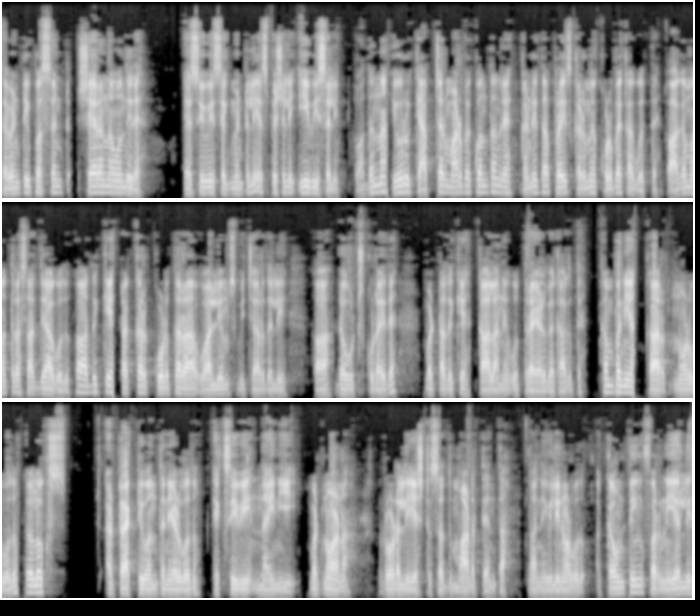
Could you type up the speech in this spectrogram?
seventy percent share ಅನ್ನ ಹೊಂದಿದೆ. ಎಸ್ ಯು ವಿ ಸೆಗ್ಮೆಂಟ್ ಅಲ್ಲಿ ಎಸ್ಪೆಷಲಿ ಇವಿಸ್ ಅಲ್ಲಿ. So, ಅದನ್ನ ಇವರು ಕ್ಯಾಪ್ಚರ್ ಮಾಡ್ಬೇಕು ಅಂತಂದ್ರೆ ಖಂಡಿತ ಪ್ರೈಸ್ ಕಡಿಮೆ ಕೊಡಬೇಕಾಗುತ್ತೆ. ಆಗ ಮಾತ್ರ ಸಾಧ್ಯ ಆಗೋದು. ಅದಕ್ಕೆ ಟಕ್ಕರ್ ಕೊಡ್ತಾರ ವಾಲ್ಯೂಮ್ಸ್ ವಿಚಾರದಲ್ಲಿ ಆ ಡೌಟ್ಸ್ ಕೂಡ ಇದೆ. ಬಟ್ ಅದಕ್ಕೆ ಕಾಲಾನೇ ಉತ್ತರ ಹೇಳ್ಬೇಕಾಗುತ್ತೆ. ಕಂಪನಿಯ ಕಾರ್ ನೋಡಬಹುದು ಲುಕ್ಸ್ ಅಟ್ರಾಕ್ಟಿವ್ ಅಂತಾನೆ ಹೇಳ್ಬೋದು. X V nine E but ನೋಡೋಣ, ರೋಡಲ್ಲಿ ಎಷ್ಟು ಸದ್ದು ಮಾಡುತ್ತೆ ಅಂತ ನೀವು ಇಲ್ಲಿ ನೋಡಬಹುದು accounting for nearly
